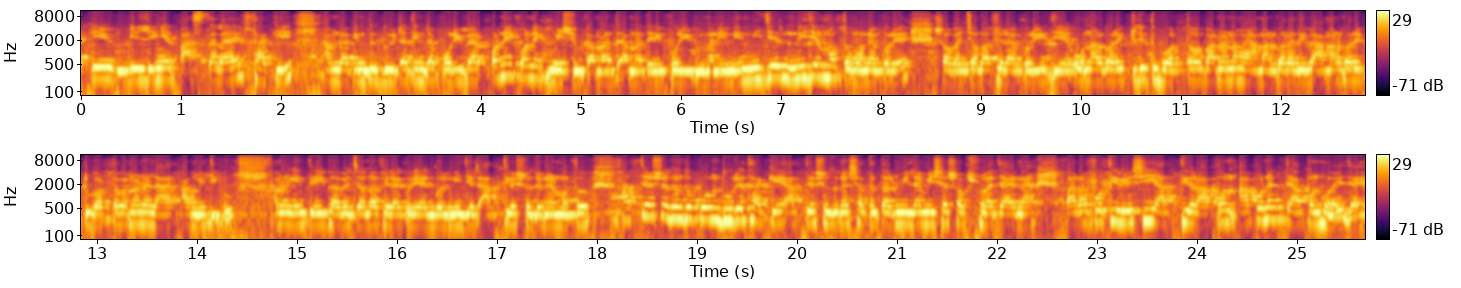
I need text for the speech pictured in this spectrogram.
একই বিল্ডিং এর পাঁচতলায় থাকি, আমরা কিন্তু দুইটা, তিনটা পরিবার অনেক অনেক মিশুক। আমরা, আমাদের পরি মানে নিজের নিজের মতো মনে করে সবাই চলাফেরা করি যে, ওনার ঘরে একটু যদি ভর্তাও বানানো হয়, আমার ঘরে দিবে, আমার ঘরে একটু ভর্তা বানানো হলে আমি দিব। আমরা কিন্তু এইভাবে চলাফেরা করি, একবার নিজের আত্মীয় স্বজনের মতো। আত্মীয় স্বজন তো কোন দূরে থাকে, আত্মীয় স্বজনের সাথে তার মিলামিশা সবসময় যায় না। পাড়া প্রতিবেশী আত্মীয়র আপন আপনের তে আপন হয়ে যায়।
